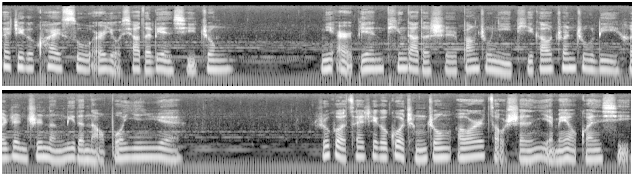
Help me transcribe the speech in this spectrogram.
在这个快速而有效的练习中，你耳边听到的是帮助你提高专注力和认知能力的脑波音乐。如果在这个过程中偶尔走神也没有关系，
